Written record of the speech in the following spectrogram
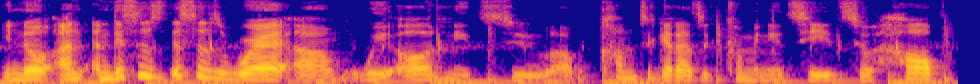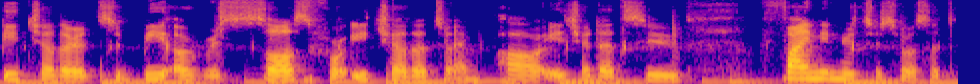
you know and, and this is this is where um we all need to um, come together as a community to help each other to be a resource for each other to empower each other to finding resources.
